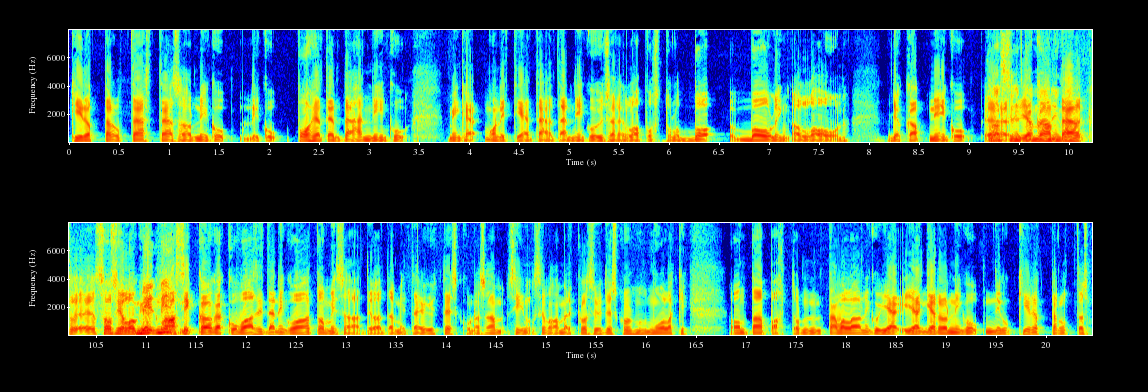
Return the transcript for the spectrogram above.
kirjoittanut tästä ja se on niinku, niinku pohjaten tähän, niinku, minkä moni tietää tämän niinku Ysärin lopussa tullut bo, Bowling Alone, joka, niinku, Klassinen joka on tämmöinen tämä sosiologian Mi- mi- klassikko, joka kuvaa sitä niinku atomisaatiota, mitä yhteiskunnassa, silloin amerikkalaisessa yhteiskunnassa, mutta muuallakin on tapahtunut. Tavallaan niinku Jä- Jäger on niinku, niinku kirjoittanut tässä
